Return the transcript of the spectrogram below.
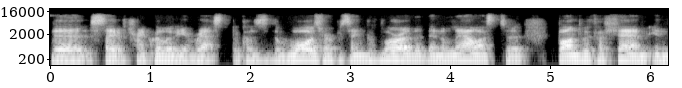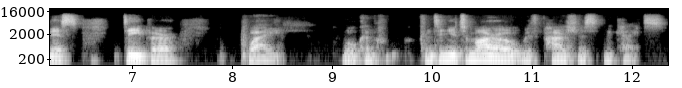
the state of tranquility and rest, because the wars represent Gevurah that then allow us to bond with Hashem in this deeper way. We'll con- continue tomorrow with Parashas Miketz.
